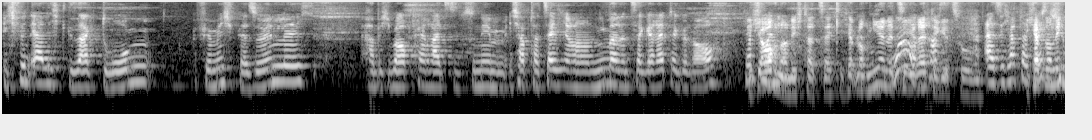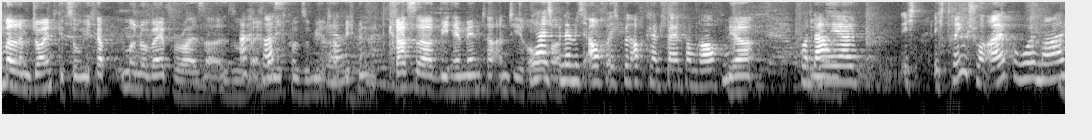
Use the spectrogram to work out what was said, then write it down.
Ich finde ehrlich gesagt, Drogen für mich persönlich habe ich überhaupt keinen Reiz, sie zu nehmen. Ich habe tatsächlich auch noch nie mal eine Zigarette geraucht. Ich, hab auch noch nicht tatsächlich. Ich habe noch nie eine Wow, Zigarette krass. gezogen. Also ich habe Ich habe noch nicht mal an einem Joint gezogen. Ich habe immer nur Vaporizer, also Ach, wenn ich konsumiert Ja. habe. Ich bin ein krasser, vehementer Antiraucher. Ja, ich bin nämlich auch, ich bin auch kein Fan vom Rauchen. Ja, Von genau. daher, ich, ich trinke schon Alkohol mal,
